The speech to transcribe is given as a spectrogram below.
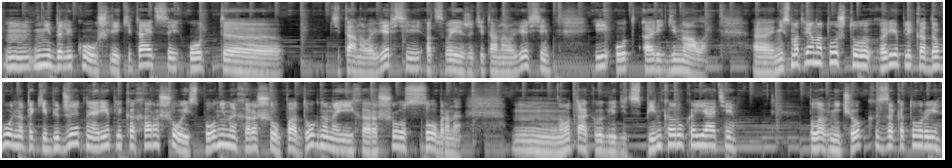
недалеко ушли китайцы от э, титановой версии, от своей же титановой версии и от оригинала. Э, несмотря на то, что реплика довольно-таки бюджетная, реплика хорошо исполнена, хорошо подогнана и хорошо собрана. Вот так выглядит спинка рукояти, плавничок, за который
